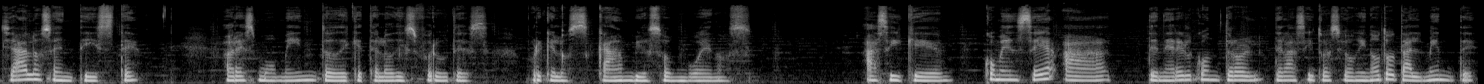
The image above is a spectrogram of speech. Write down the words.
ya lo sentiste, ahora es momento de que te lo disfrutes porque los cambios son buenos. Así que comencé a tener el control de la situación y no totalmente,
